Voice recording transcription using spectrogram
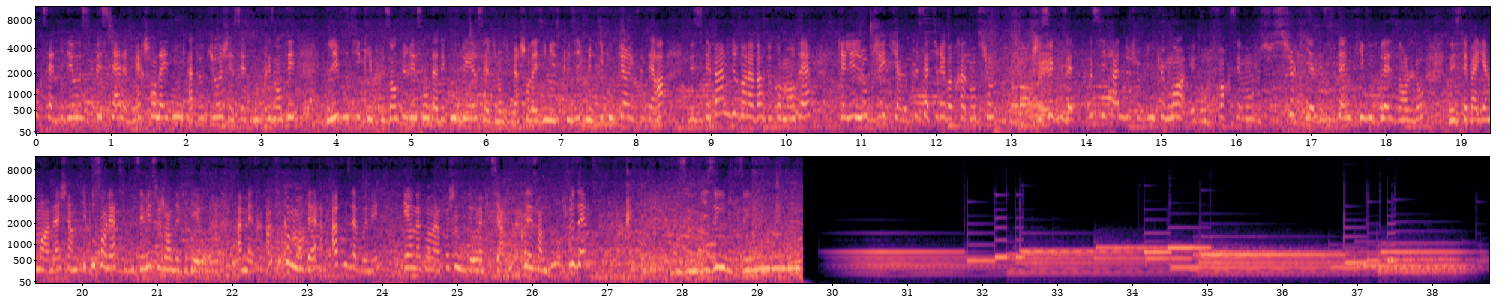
Pour cette vidéo spéciale merchandising à Tokyo. J'essaie de vous présenter les boutiques les plus intéressantes à découvrir, celles qui ont du merchandising exclusif, mes petits coups de cœur, etc. N'hésitez pas à me dire dans la barre de commentaires quel est l'objet qui a le plus attiré votre attention. Je sais que vous êtes aussi fan de shopping que moi et donc forcément je suis sûre qu'il y a des items qui vous plaisent dans le lot. N'hésitez pas également à me lâcher un petit pouce en l'air si vous aimez ce genre de vidéo, à me mettre un petit commentaire, à vous abonner et en attendant la prochaine vidéo ma Army, prenez soin de vous, je vous aime Bisous bisous bisous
